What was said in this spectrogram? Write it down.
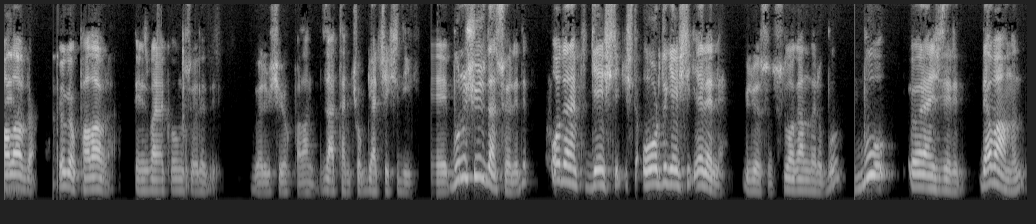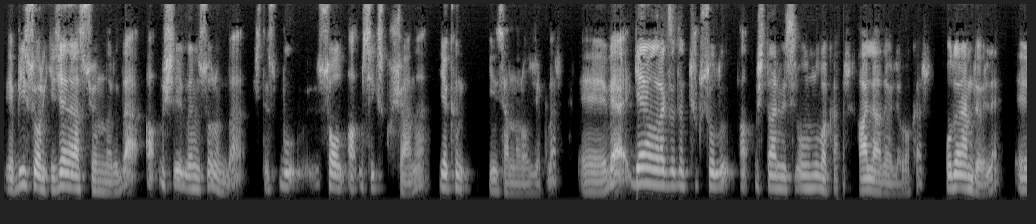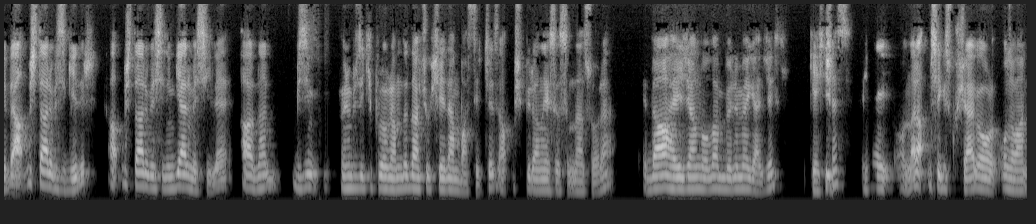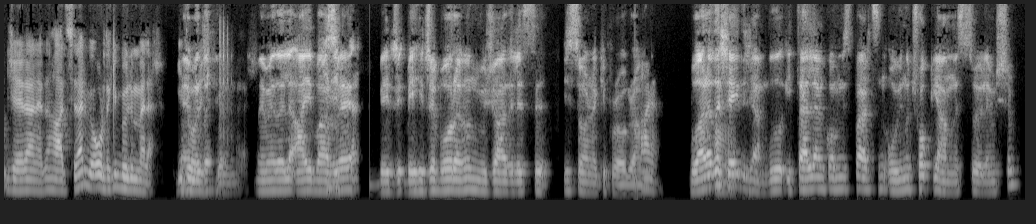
Yok yok palavra. Deniz Baykal onu söyledi. Böyle bir şey yok falan. Zaten çok gerçekçi değil. Ee, bunu şu yüzden söyledim. O dönemki gençlik işte ordu gençlik el ele biliyorsun sloganları bu. Bu öğrencilerin devamın ya bir sonraki jenerasyonları da 60'lı yılların sonunda işte bu sol 68 kuşağına yakın insanlar olacaklar. Ee, ve genel olarak zaten Türk solu 60 darbesine olumlu bakar. Hala da öyle bakar. O dönemde öyle. Ee, ve 60 darbesi gelir. 60 darbesinin gelmesiyle ardından bizim önümüzdeki programda daha çok şeyden bahsedeceğiz. 61 Anayasası'ndan sonra e, daha heyecanlı olan bölüme gelecek. Geçeceğiz. E, Onlar 68 kuşağı ve o, o zaman cereyan eden hadiseler ve oradaki bölünmeler. Mehmet İdeolojik Ali- bölünmeler. Mehmet Ali Aybar ve Fizikler. Beci- Behice Bora'nın mücadelesi bir sonraki programda. Aynen. Bu arada Aynen. şey diyeceğim. Bu İtalyan Komünist Partisi'nin oyunu çok yanlış söylemişim.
